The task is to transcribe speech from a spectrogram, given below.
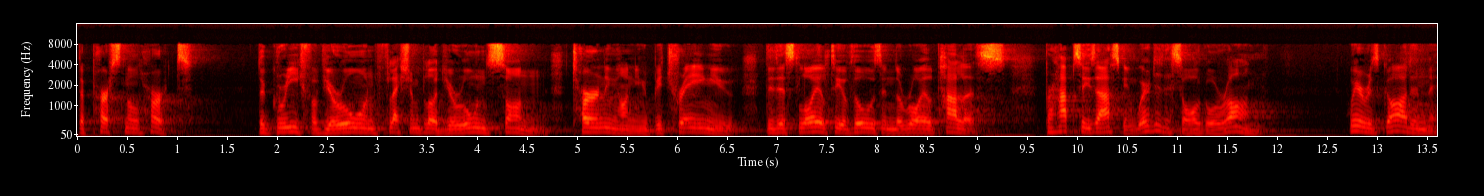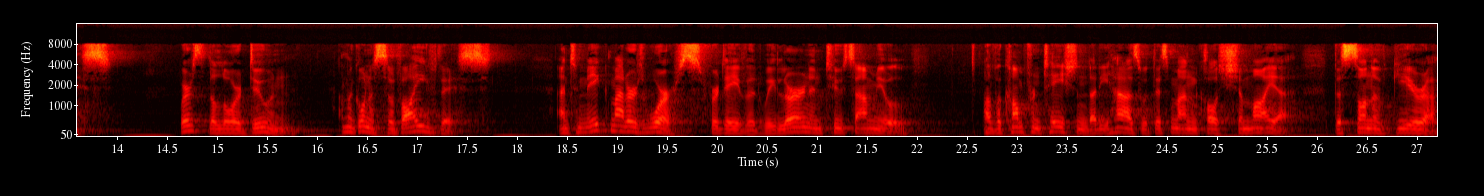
the personal hurt, the grief of your own flesh and blood, your own son turning on you, betraying you, the disloyalty of those in the royal palace. Perhaps he's asking, Where did this all go wrong? Where is God in this? Where's the Lord doing? Am I going to survive this? And to make matters worse for David, we learn in 2 Samuel of a confrontation that he has with this man called Shimei, the son of Gera.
